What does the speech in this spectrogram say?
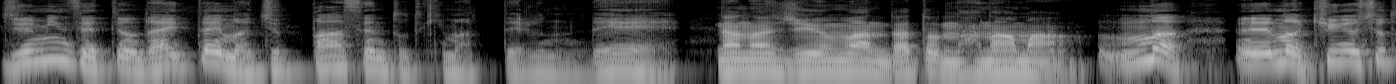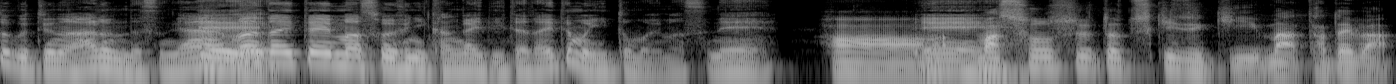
住民税っていうのは大体まあ10%と決まってるんで、70万だと7万。まあ、えーまあ、給与所得っていうのはあるんですが、ええまあ、大体まあそういうふうに考えていただいてもいいと思いますね。はあ、ええまあそうすると月々、まあ例えば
